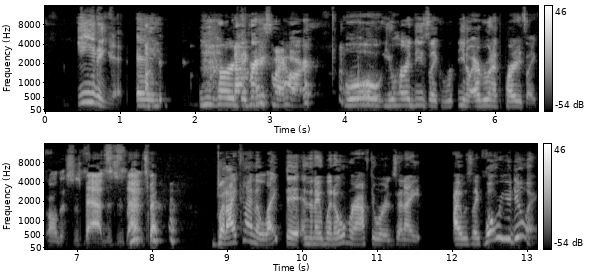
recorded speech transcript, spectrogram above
eating it. And you heard that the breaks my heart. oh, you heard these like you know everyone at the party is like, oh, this is bad, this is bad, this is bad. but I kind of liked it, and then I went over afterwards, and I I was like, what were you doing?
